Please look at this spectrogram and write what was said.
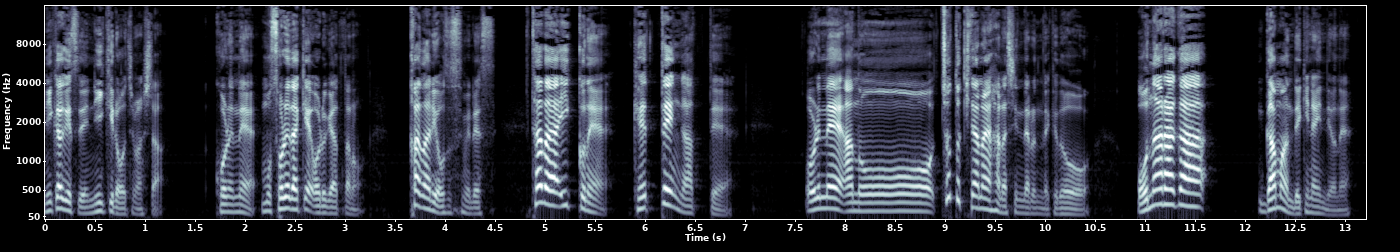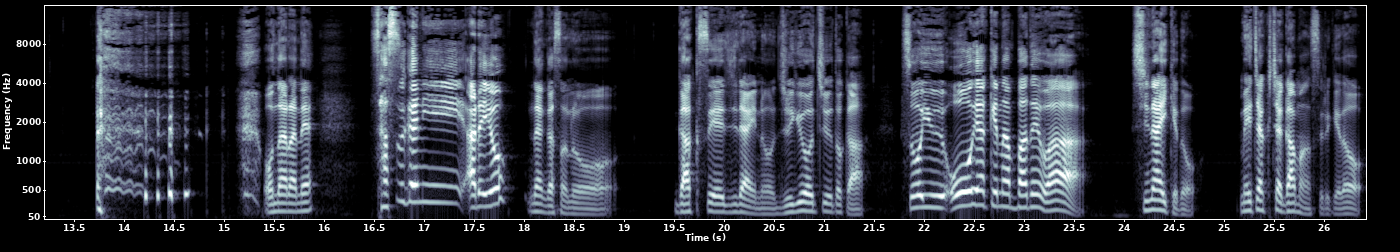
2ヶ月で2キロ落ちました。これねもうそれだけ俺がやったの。かなりおすすめです。ただ1個ね欠点があって俺ねあのー、ちょっと汚い話になるんだけどおならが我慢できないんだよね。おならね。さすがにあれよ。なんかその学生時代の授業中とかそういう公な場ではしないけどめちゃくちゃ我慢するけど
